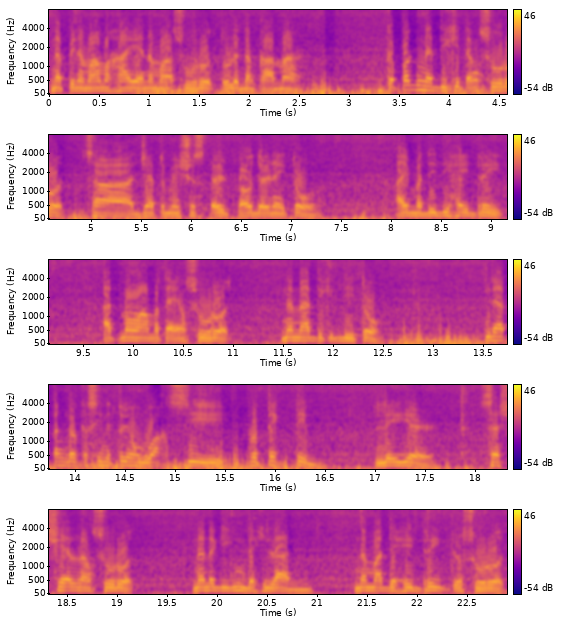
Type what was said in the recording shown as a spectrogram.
na pinamamahaya ng mga surot tulad ng kama. Kapag nadikit ang surot sa diatomaceous earth powder na ito, ay madidehydrate at mamamatay ang surot na nadikit dito. Tinatanggal kasi nito yung waxy protective layer sa shell ng surot na nagiging dahilan na ma-dehydrate yung surot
